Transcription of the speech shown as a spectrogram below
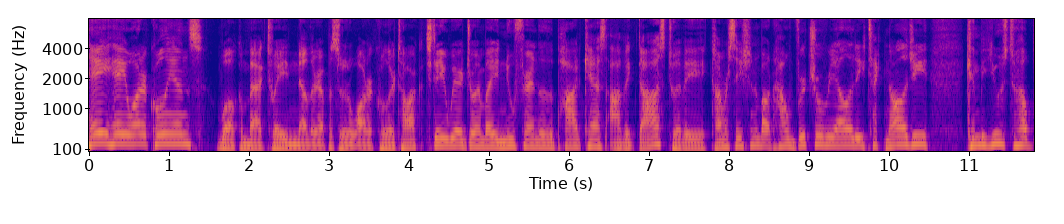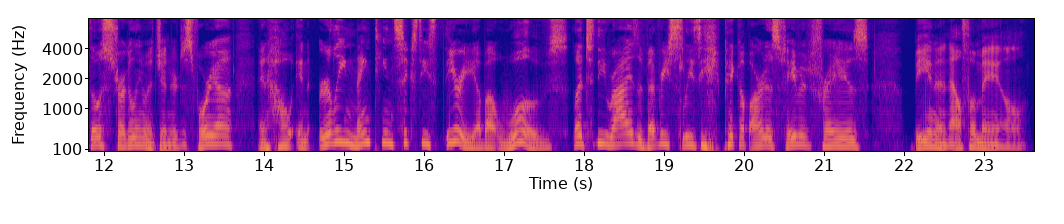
Hey, hey, water coolians! Welcome back to another episode of Water Cooler Talk. Today we are joined by a new friend of the podcast, Avik Das, to have a conversation about how virtual reality technology can be used to help those struggling with gender dysphoria and how an early 1960s theory about wolves led to the rise of every sleazy pickup artist's favorite phrase, being an alpha male.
